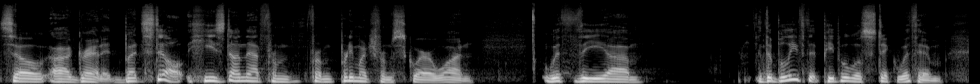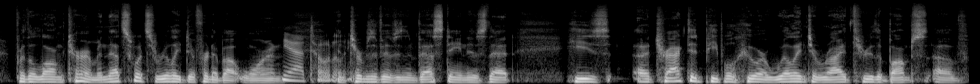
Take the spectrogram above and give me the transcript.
So, uh, granted, but still, he's done that from, from pretty much from square one with the, um, the belief that people will stick with him for the long term. And that's what's really different about Warren yeah totally in terms of his investing is that he's attracted people who are willing to ride through the bumps of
